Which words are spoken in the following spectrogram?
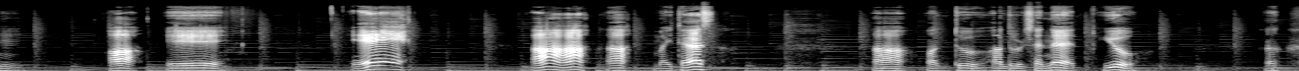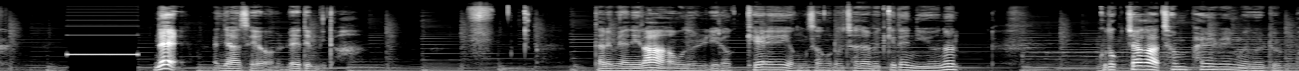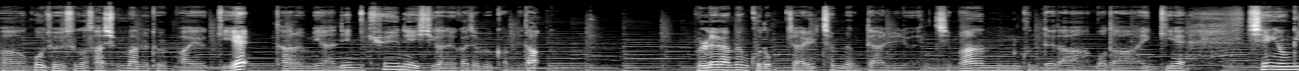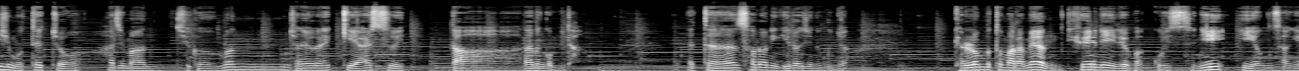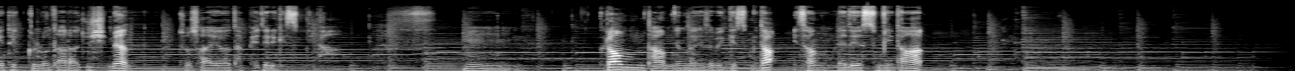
음. 아, 예. 예. 아, 아, 아, 마이 테스트. 아, 원, 투, 한, 둘, 셋, 넷, 유. 어? 네, 안녕하세요, 레드입니다. 다름이 아니라 오늘 이렇게 영상으로 찾아뵙게 된 이유는 구독자가 1800명을 돌파하고 조회수가 40만을 돌파하였기에 다름이 아닌 Q&A 시간을 가져볼 겁니다. 본래라면 구독자 1000명대 하려 했지만 군대다 뭐다 했기에 시행에 옮기지 못했죠. 하지만 지금은 전역을 했기에 할 수 있다라는 겁니다. 여튼 서론이 길어지는군요. 결론부터 말하면 Q&A를 받고 있으니 이 영상에 댓글로 달아주시면 조사하여 답해드리겠습니다. 음, 그럼 다음 영상에서 뵙겠습니다. 이상 레드였습니다.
